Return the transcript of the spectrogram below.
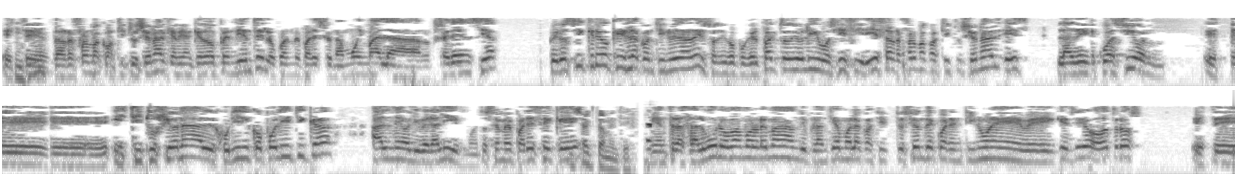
este, la reforma constitucional que habían quedado pendientes, lo cual me parece una muy mala referencia. Pero sí creo que es la continuidad de eso, digo, porque el Pacto de Olivos y, y esa reforma constitucional es la adecuación este, institucional, jurídico-política al neoliberalismo. Entonces me parece que Exactamente. mientras algunos vamos remando y planteamos la constitución de 49 y qué sé yo, otros este,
